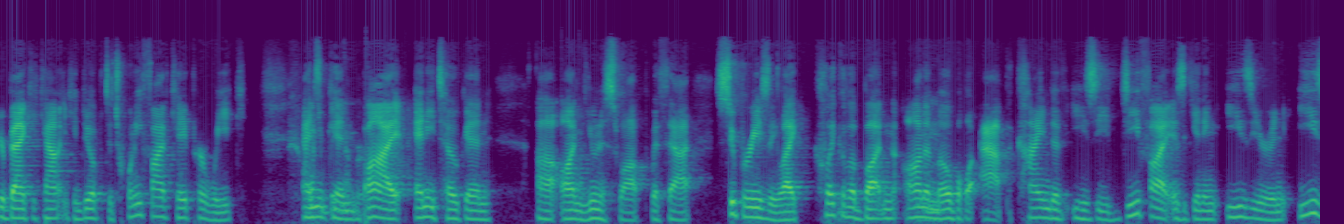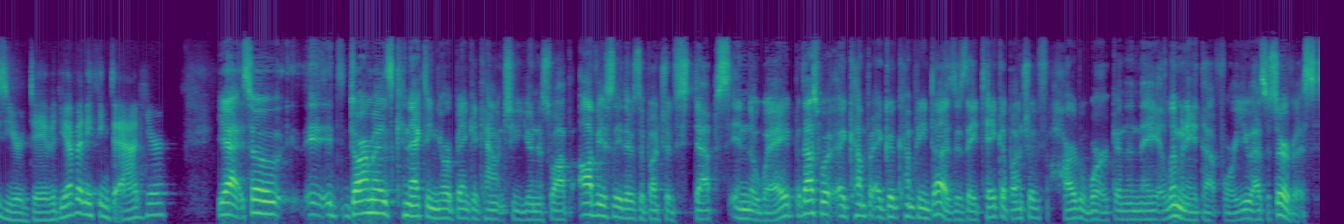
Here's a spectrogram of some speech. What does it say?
your bank account, you can do up to 25K per week, and That's you can number. buy any token uh, on Uniswap with that. Super easy, like click of a button on a mm-hmm. mobile app, kind of easy. DeFi is getting easier and easier, David. Do you have anything to add here? Yeah, so it's Dharma is connecting your bank account to Uniswap. Obviously, there's a bunch of steps in the way, but that's what a company, a good company does is they take a bunch of hard work and then they eliminate that for you as a service.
